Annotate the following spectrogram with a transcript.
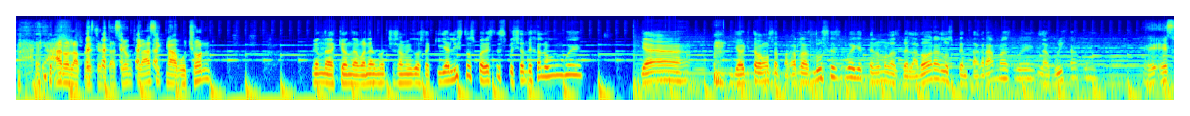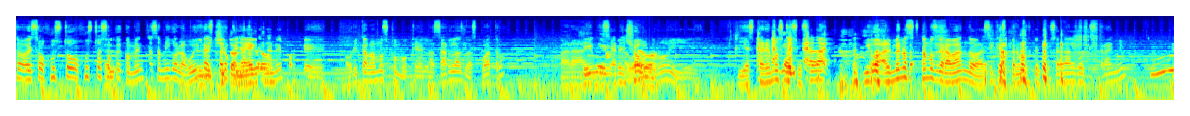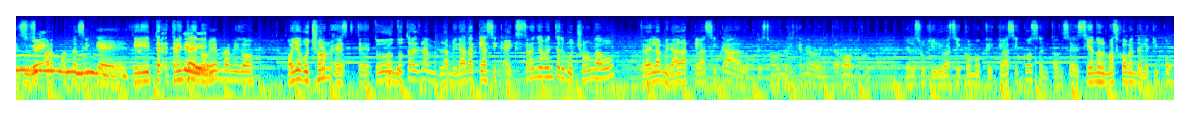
Ah, claro, la presentación clásica, Buchón. ¿Qué onda? ¿Qué onda? Buenas noches, amigos. Aquí ya listos para este especial de Halloween, güey. Ya, ya ahorita vamos a apagar las luces, güey. Ya tenemos las veladoras, los pentagramas, güey. La ouija, güey. Eh, eso, eso, justo, justo eso El- que comentas, amigo, la Ouija, el espero que ya negro. tengan, ¿eh? porque ahorita vamos como que a enlazarlas las cuatro para Sí, güey, iniciar el show, huevo. ¿no? Y, y esperemos que suceda, digo, al menos estamos grabando, así que esperemos que suceda algo extraño en sus así que sí, tre- 30 de noviembre, amigo. Oye, Buchón, este, tú, tú traes la, la mirada clásica, extrañamente el Buchón, Gabo, trae la mirada clásica a lo que son el género del terror, ¿no? Él sugirió así como que clásicos, entonces siendo el más joven del equipo.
